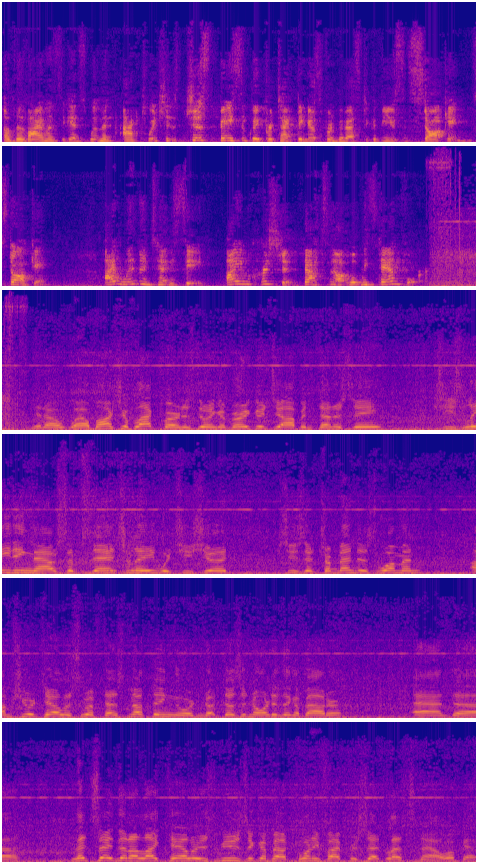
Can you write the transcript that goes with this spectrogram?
of the Violence Against Women Act, which is just basically protecting us from domestic abuse and stalking. Stalking. I live in Tennessee. I am Christian. That's not what we stand for. You know, well, Marsha Blackburn is doing a very good job in Tennessee. She's leading now substantially, which she should. She's a tremendous woman. I'm sure Taylor Swift has nothing or no, doesn't know anything about her. And uh, let's say that I like Taylor's music about 25% less now, okay?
